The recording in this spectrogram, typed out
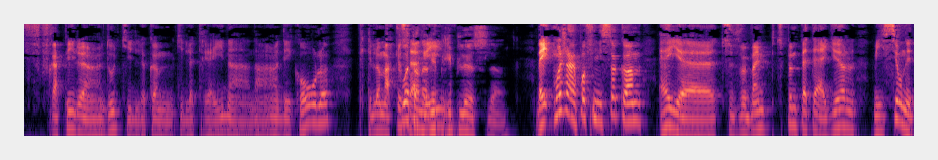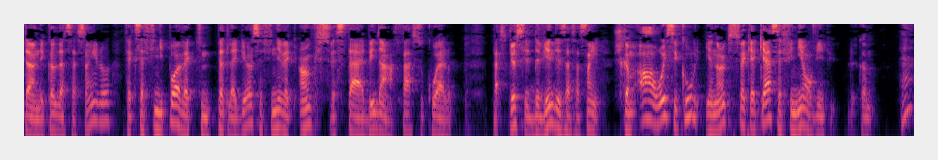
frapper le- un doute qui l'a comme qui l'a trahi dans, dans un des cours là, puis que là Marcus Toi, t'en avais pris plus là. Ben moi j'aurais pas fini ça comme hey euh, tu veux même tu peux me péter la gueule mais ici on est en école d'assassins là. Fait que ça finit pas avec tu me pètes la gueule ça finit avec un qui se fait stabber dans la face ou quoi là. Parce que c'est devient des assassins. Je suis comme ah oui c'est cool il y en a un qui se fait caca ça finit on revient plus. Là, comme hein?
